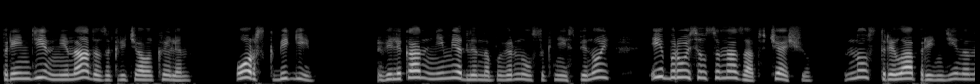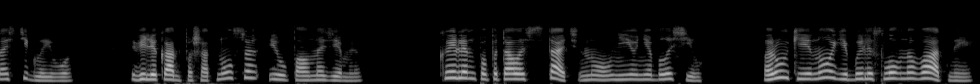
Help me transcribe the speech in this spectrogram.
«Приндин, не надо!» — закричала Кэлен. «Орск, беги!» Великан немедленно повернулся к ней спиной и бросился назад, в чащу, но стрела Приндина настигла его. Великан пошатнулся и упал на землю. Кэлен попыталась встать, но у нее не было сил. Руки и ноги были словно ватные,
